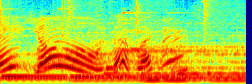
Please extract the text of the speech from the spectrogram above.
Hey, yo, is that Blackbear?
